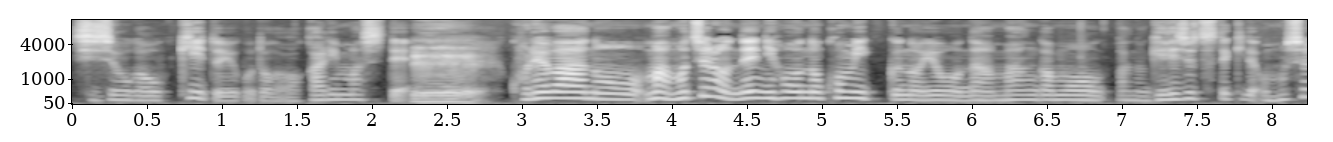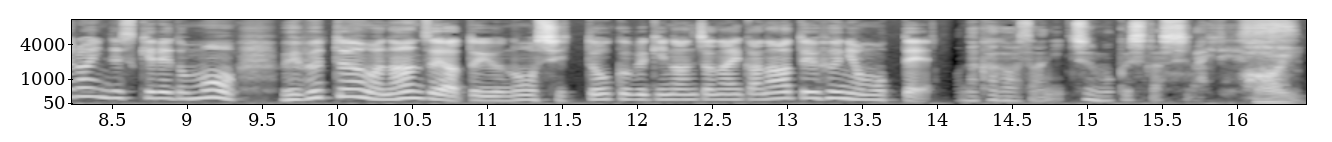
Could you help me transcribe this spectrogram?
市場が大きいということが分かりまして。えこれはあの、まあもちろんね、日本のコミックのような漫画もあの芸術的で面白いんですけれども、Webtoon は何ぞやというのを知っておくべきなんじゃないかなというふうに思って、中川さんに注目した次第です。はい。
